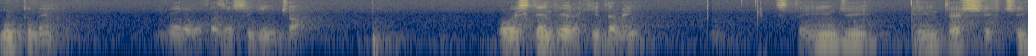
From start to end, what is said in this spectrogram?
Muito bem. Agora eu vou fazer o seguinte, ó. Vou estender aqui também. Estende, Enter, Shift.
